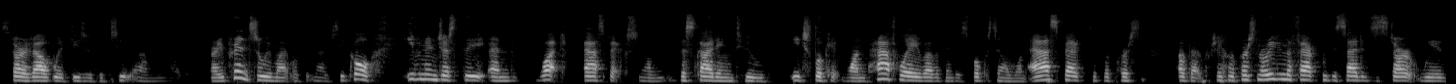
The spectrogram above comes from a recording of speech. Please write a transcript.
started out with these are the two, um, we might look at Mary Prince, so we might look at Mary Seacole, even in just the, and what aspects, you know, deciding to each look at one pathway rather than just focusing on one aspect of a person, of that particular person, or even the fact we decided to start with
